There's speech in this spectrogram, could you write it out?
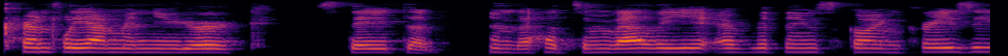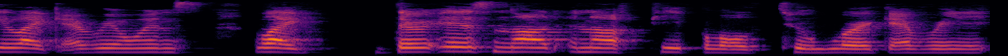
currently i'm in new york state that in the hudson valley everything's going crazy like everyone's like there is not enough people to work every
